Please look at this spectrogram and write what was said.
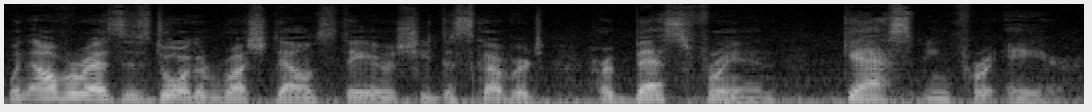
When Alvarez's daughter rushed downstairs, she discovered her best friend gasping for air.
